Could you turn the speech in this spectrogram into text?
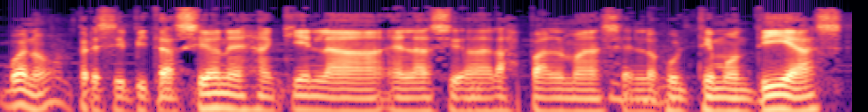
bueno, precipitaciones aquí en la, en la ciudad de Las Palmas en los últimos días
